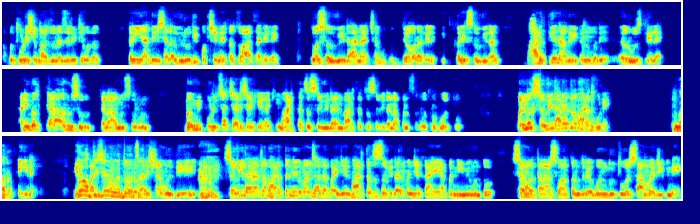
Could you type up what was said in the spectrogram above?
आपण थोडेसे बाजूला जरी ठेवलं तर या देशाला विरोधी पक्ष नेता जो आज आलेला आहे तो संविधानाच्या मुद्द्यावर आलेला आहे. इतकं हे संविधान भारतीय नागरिकांमध्ये रुजलेलं आहे. आणि मग त्याला अनुसरून त्याला अनुसरून मग मी पुढचा चर्चा केला की भारताचं संविधान भारताचं संविधान आपण सर्वत्र बोलतो. पण मग संविधानातला भारत कुठे? आहे बरोबर की नाही तो गेल्या अतिशय 75 महत्त्वाचा आहे. वर्षामध्ये संविधानातला भारत निर्माण झालं पाहिजे. भारताचं संविधान म्हणजे काय आपण नेहमी म्हणतो समता स्वातंत्र्य बंधुत्व सामाजिक न्याय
